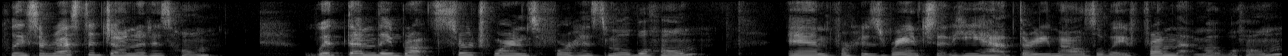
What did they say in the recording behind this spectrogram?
Police arrested John at his home. With them, they brought search warrants for his mobile home and for his ranch that he had 30 miles away from that mobile home.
